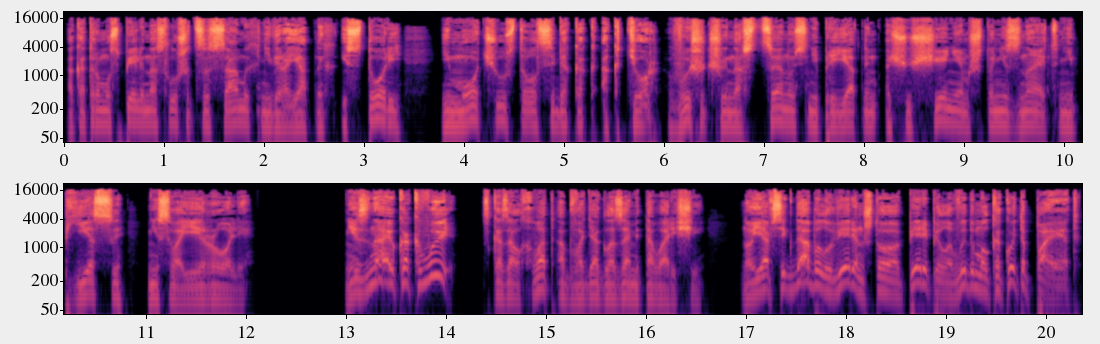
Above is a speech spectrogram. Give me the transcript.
о котором успели наслушаться самых невероятных историй, и Мо чувствовал себя как актер, вышедший на сцену с неприятным ощущением, что не знает ни пьесы, ни своей роли. «Не знаю, как вы», — сказал Хват, обводя глазами товарищей, «но я всегда был уверен, что Перепела выдумал какой-то поэт,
